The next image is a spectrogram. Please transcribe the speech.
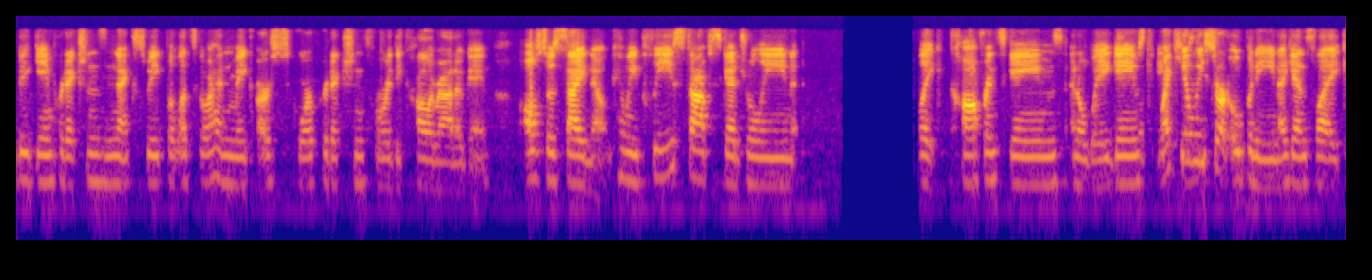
big game predictions next week, but let's go ahead and make our score prediction for the Colorado game. Also, side note, can we please stop scheduling like conference games and away games? Why can't we start opening against like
